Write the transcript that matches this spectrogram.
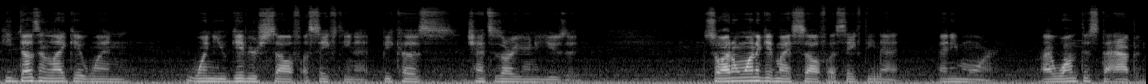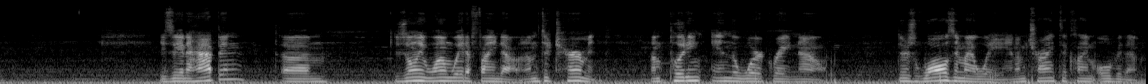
he doesn't like it when when you give yourself a safety net because chances are you're going to use it. So I don't want to give myself a safety net anymore. I want this to happen. Is it going to happen? Um, there's only one way to find out. I'm determined. I'm putting in the work right now. There's walls in my way, and I'm trying to climb over them.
